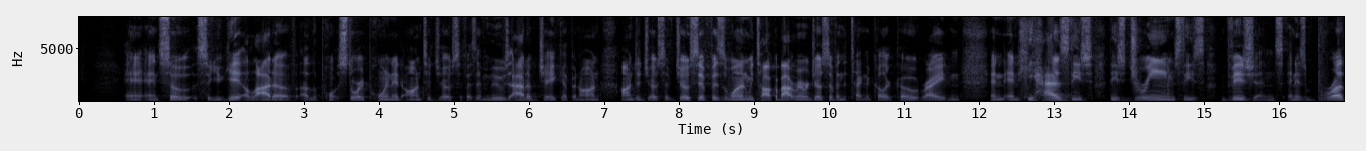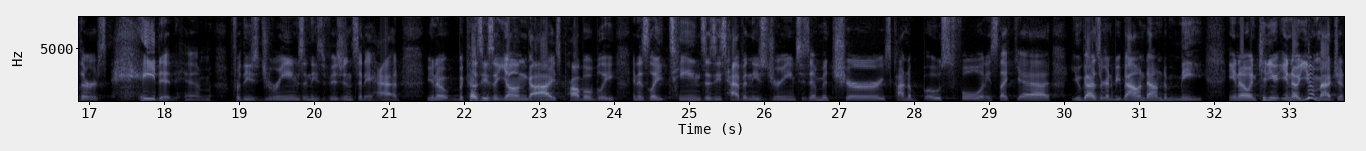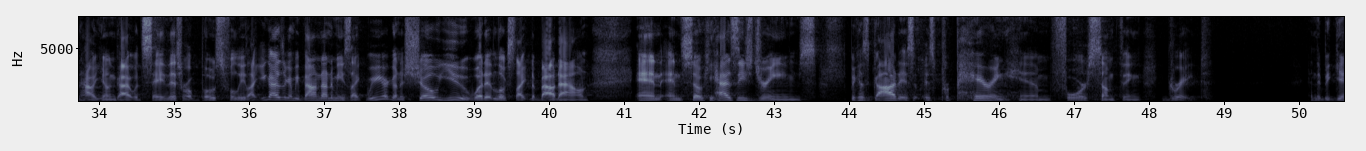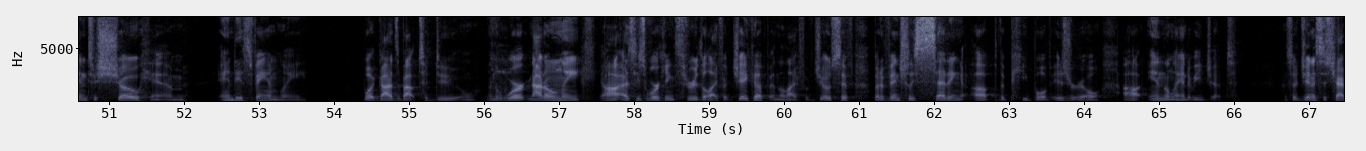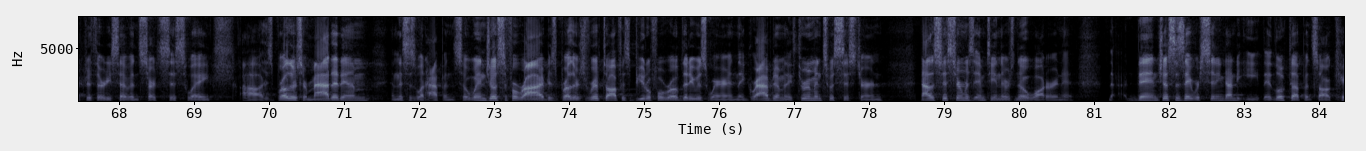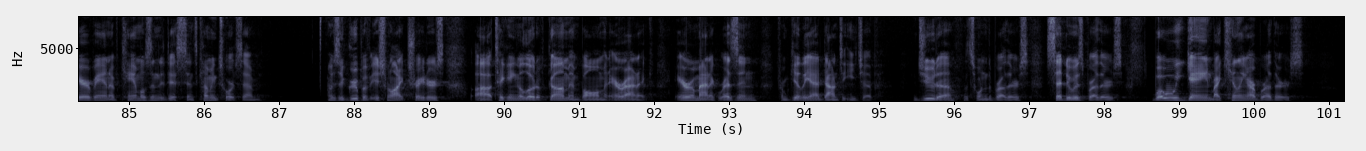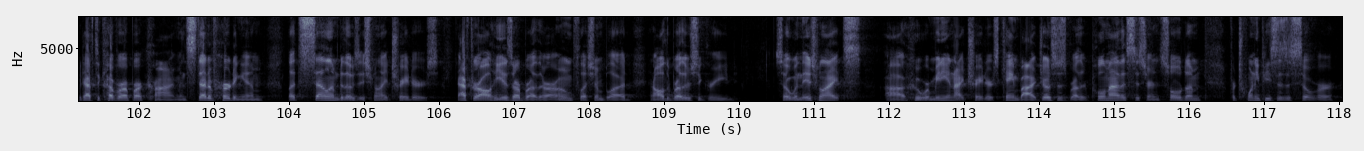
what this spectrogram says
And, and, so, so you get a lot of, of the po- story pointed onto Joseph as it moves out of Jacob and on onto Joseph. Joseph is the one we talk about. Remember Joseph in the Technicolor coat, right? And, and, and he has these, these dreams, these visions, and his brothers hated him for these dreams and these visions that he had. You know, because he's a young guy, he's probably in his late teens as he's having these dreams. He's immature, he's kind of boastful, and he's like, Yeah, you guys are are going to be bowing down to me. You know, and can you, you know, you imagine how a young guy would say this real boastfully, like, you guys are going to be bowing down to me. He's like, we are going to show you what it looks like to bow down. And, and so he has these dreams because God is, is preparing him for something great. And they begin to show him and his family what God's about to do and the work, not only uh, as he's working through the life of Jacob and the life of Joseph, but eventually setting up the people of Israel uh, in the land of Egypt. And so Genesis chapter 37 starts this way. Uh, his brothers are mad at him, and this is what happens. So when Joseph arrived, his brothers ripped off his beautiful robe that he was wearing. They grabbed him and they threw him into a cistern. Now the cistern was empty and there was no water in it. Then, just as they were sitting down to eat, they looked up and saw a caravan of camels in the distance coming towards them. It was a group of Ishmaelite traders uh, taking a load of gum and balm and aromatic, aromatic resin from Gilead down to Egypt. Judah, that's one of the brothers, said to his brothers, What will we gain by killing our brothers? We'd have to cover up our crime. Instead of hurting him, let's sell him to those Ishmaelite traders. After all, he is our brother, our own flesh and blood. And all the brothers agreed. So when the Ishmaelites, uh, who were Midianite traders, came by, Joseph's brother pulled him out of the cistern and sold him for 20 pieces of silver,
